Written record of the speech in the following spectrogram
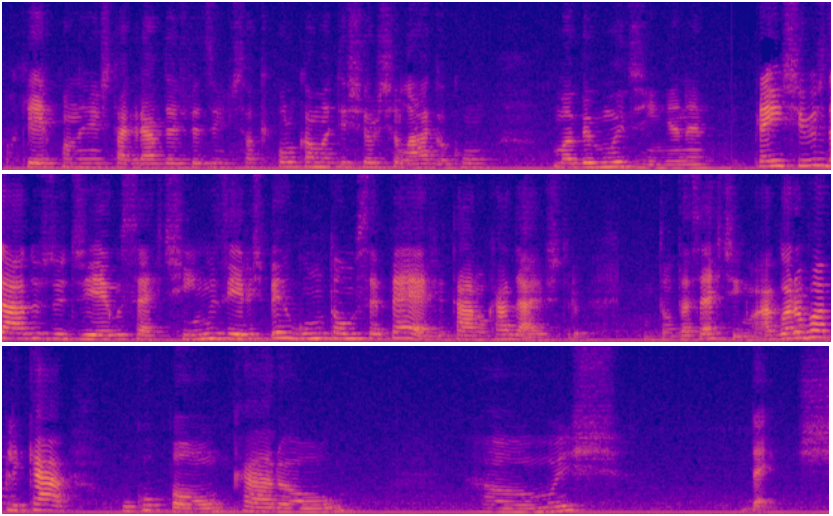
Porque quando a gente tá grávida, às vezes a gente só quer colocar uma t-shirt larga com uma bermudinha, né? Preenchi os dados do Diego certinhos e eles perguntam o CPF, tá? No cadastro. Então tá certinho. Agora eu vou aplicar o cupom Carol Ramos 10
